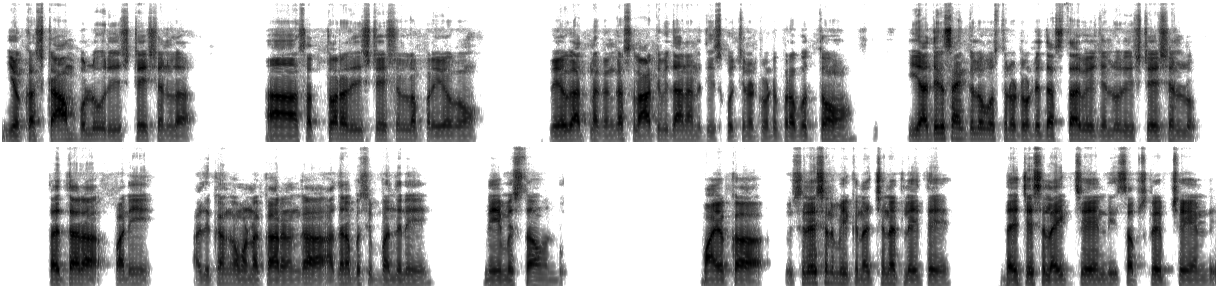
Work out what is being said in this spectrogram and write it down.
ఈ యొక్క స్టాంపులు రిజిస్ట్రేషన్ల సత్వర రిజిస్ట్రేషన్ల ప్రయోగం ప్రయోగాత్మకంగా స్లాట్ విధానాన్ని తీసుకొచ్చినటువంటి ప్రభుత్వం ఈ అధిక సంఖ్యలో వస్తున్నటువంటి దస్తావేజులు రిజిస్ట్రేషన్లు తదితర పని అధికంగా ఉన్న కారణంగా అదనపు సిబ్బందిని నియమిస్తూ ఉంది మా యొక్క విశ్లేషణ మీకు నచ్చినట్లయితే దయచేసి లైక్ చేయండి సబ్స్క్రైబ్ చేయండి.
